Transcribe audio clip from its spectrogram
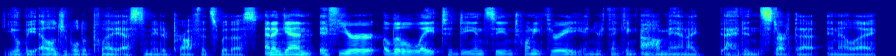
you'll be eligible to play estimated prophets with us. And again, if you're a little late to DNC in 23 and you're thinking, oh man, I, I didn't start that in LA.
